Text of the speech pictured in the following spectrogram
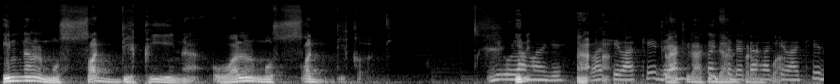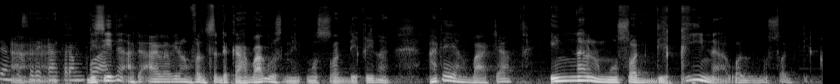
innal musaddiqina wal musaddiqat Diulang Ini- lagi. Ah, ah. Laki-laki dan laki-laki dan perempuan. laki-laki dan Ah, pensedekah perempuan. Di sini ada ayat bilang sedekah bagus nih musaddiqina. Ada yang baca innal musaddiqina wal musaddiqat.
